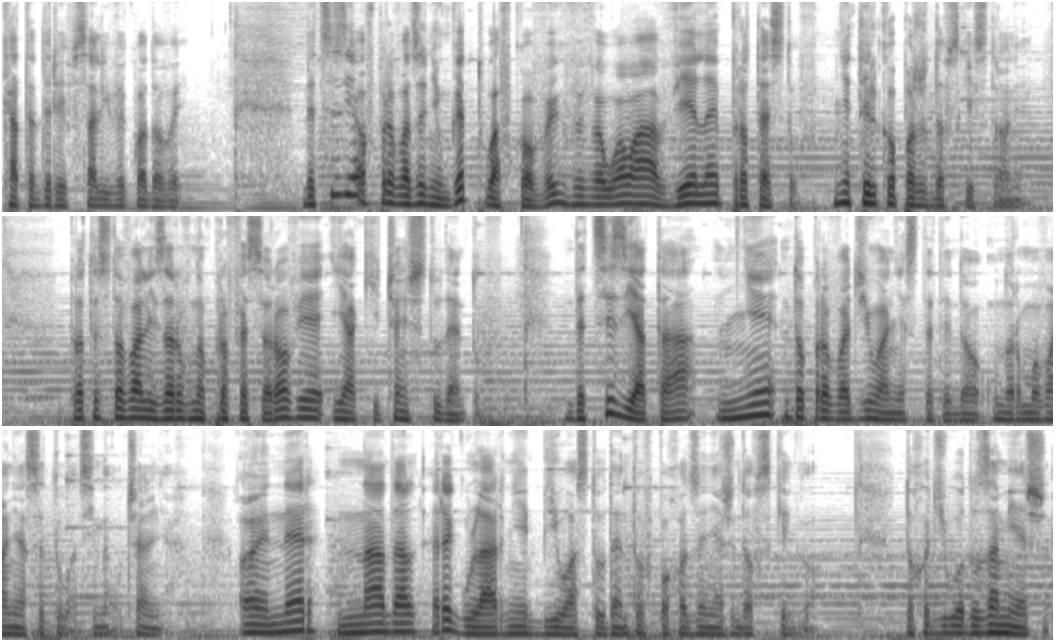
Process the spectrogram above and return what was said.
katedry w sali wykładowej. Decyzja o wprowadzeniu gett ławkowych wywołała wiele protestów, nie tylko po żydowskiej stronie. Protestowali zarówno profesorowie, jak i część studentów. Decyzja ta nie doprowadziła niestety do unormowania sytuacji na uczelniach. ONR nadal regularnie biła studentów pochodzenia żydowskiego. Dochodziło do zamieszek.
